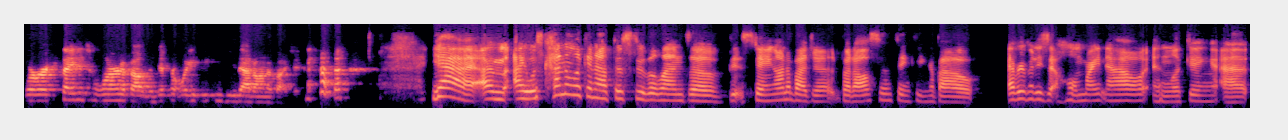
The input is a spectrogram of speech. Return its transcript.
we're excited to learn about the different ways you can do that on a budget. Yeah, um, I was kind of looking at this through the lens of staying on a budget, but also thinking about everybody's at home right now and looking at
